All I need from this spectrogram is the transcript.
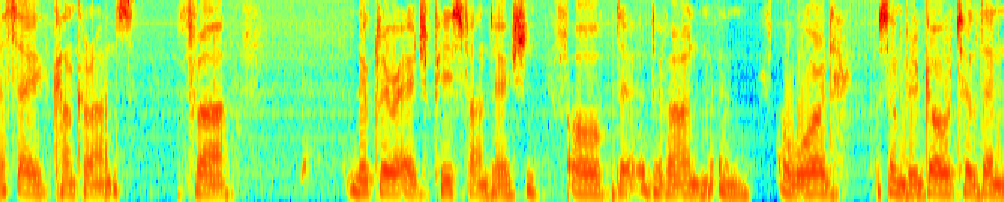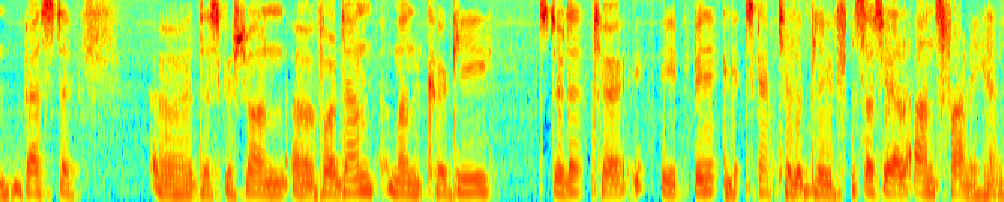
essay-konkurrence fra Nuclear Age Peace Foundation, og det, det var en, en award, som vil gå til den bedste uh, diskussion af, hvordan man kan give studenter i bindingskab til at blive social ansvarlighed,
